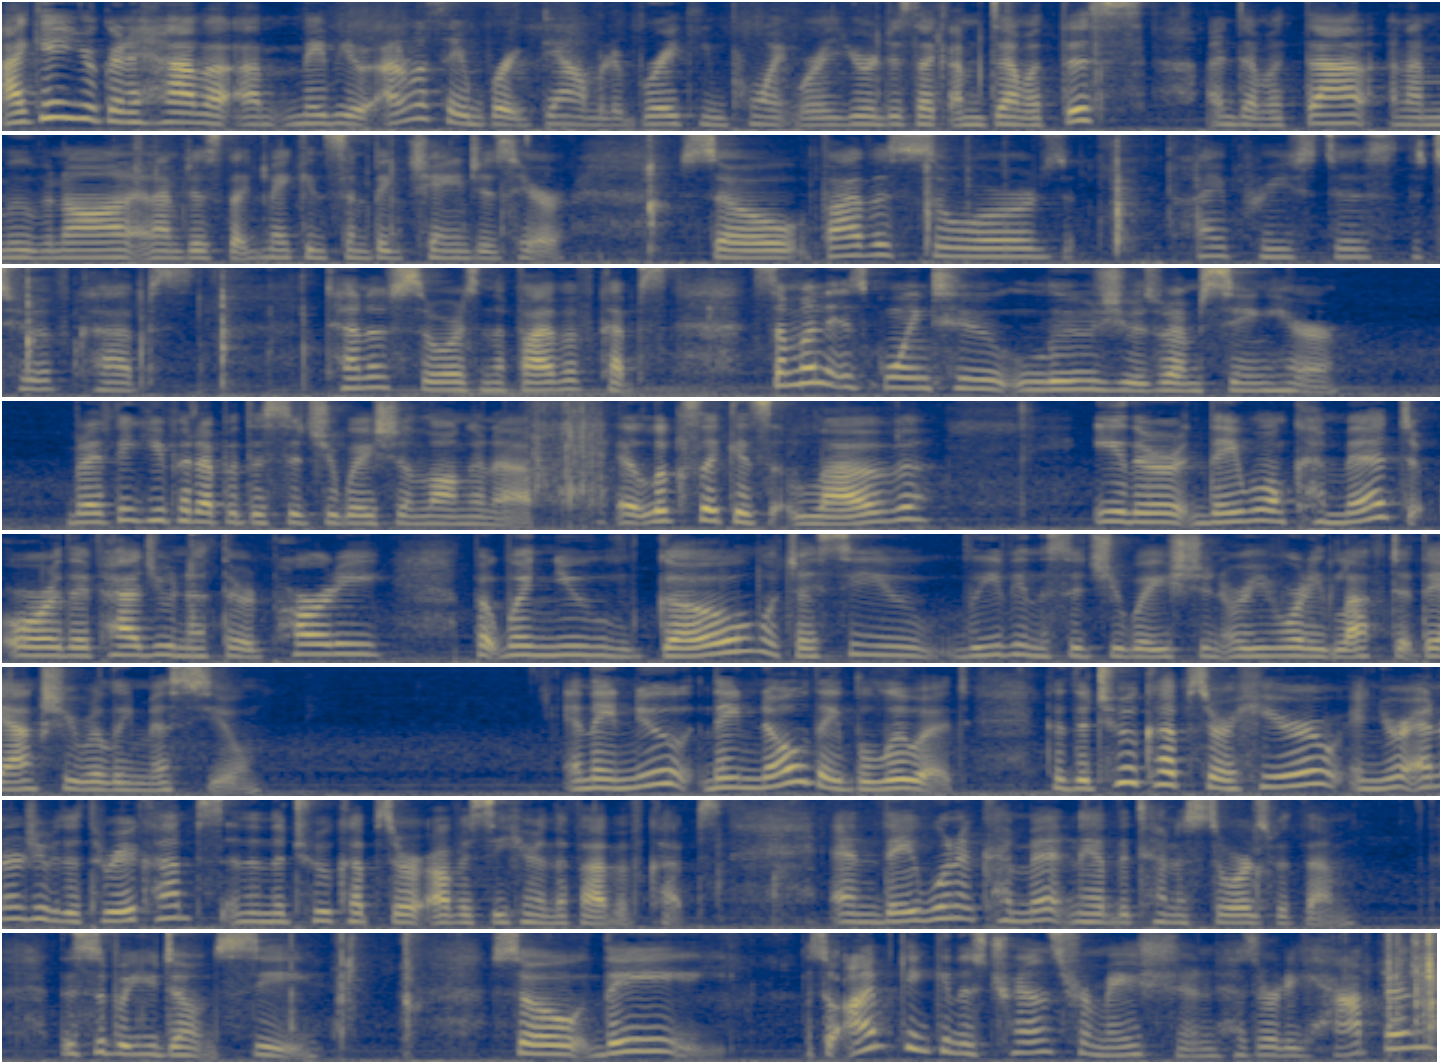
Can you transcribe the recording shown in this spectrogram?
I get you're going to have a, a maybe, I don't want to say a breakdown, but a breaking point where you're just like, I'm done with this, I'm done with that, and I'm moving on, and I'm just like making some big changes here. So Five of Swords, High Priestess, the Two of Cups, Ten of Swords and the Five of Cups. Someone is going to lose you is what I'm seeing here. But I think you put up with the situation long enough. It looks like it's love. Either they won't commit or they've had you in a third party. But when you go, which I see you leaving the situation or you've already left it, they actually really miss you. And they knew they know they blew it because the two of cups are here in your energy with the three of cups, and then the two of cups are obviously here in the five of cups. And they wouldn't commit and they have the ten of swords with them. This is what you don't see. So they, so I'm thinking this transformation has already happened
